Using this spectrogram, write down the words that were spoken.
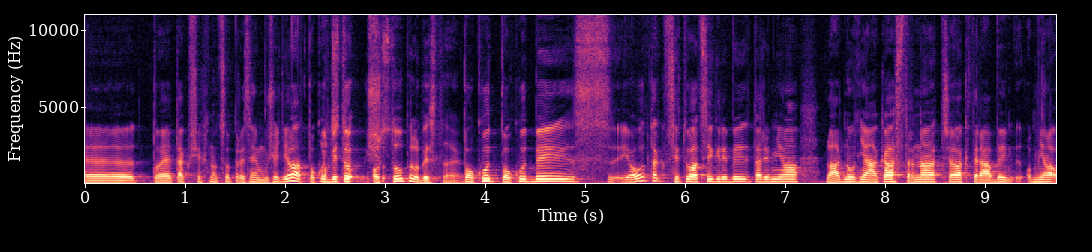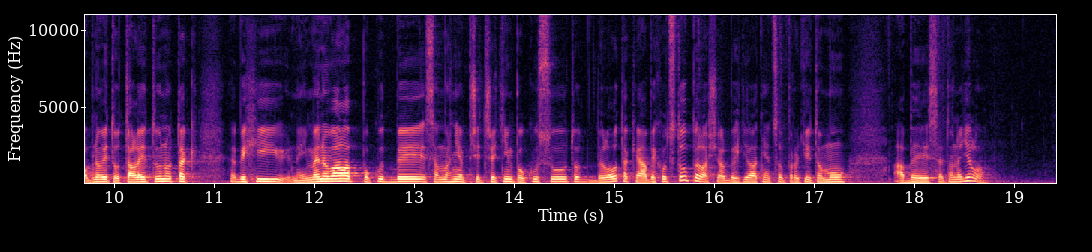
to je tak všechno, co prezident může dělat. Pokud by to, odstoupil byste? Pokud, pokud by, jo, tak v situaci, kdyby tady měla vládnout nějaká strana, třeba která by měla obnovit totalitu, no tak bych ji nejmenoval a pokud by samozřejmě při třetím pokusu to bylo, tak já bych odstoupil a šel bych dělat něco proti tomu, aby se to nedělo.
